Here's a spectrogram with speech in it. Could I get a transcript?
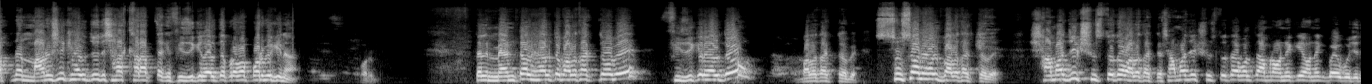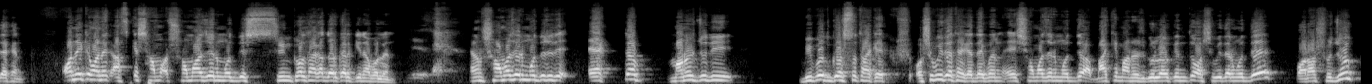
আপনার মানসিক হেলথ যদি খারাপ থাকে ফিজিক্যাল হেলথে প্রভাব পড়বে কিনা? তাহলে মেন্টাল হেলথও ভালো থাকতে হবে ফিজিক্যাল হেলথও ভালো থাকতে হবে সোশ্যাল হেলথ ভালো থাকতে হবে, সামাজিক সুস্থতা ভালো থাকতে হবে। সামাজিক সুস্থতা বলতে আমরা অনেকে অনেকভাবে বুঝি, দেখেন, অনেকে অনেক আজকে সামা- সমাজের মধ্যে শৃঙ্খল থাকা দরকার কিনা বলেন? এখন সমাজের মধ্যে যদি একটা মানুষ যদি বিপদগ্রস্ত থাকে, অসুবিধা থাকে, দেখবেন এই সমাজের মধ্যে বাকি মানুষগুলো কিন্তু অসুবিধার মধ্যে পড়ার সুযোগ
